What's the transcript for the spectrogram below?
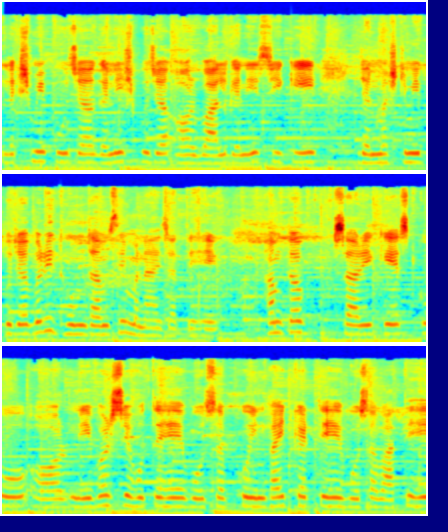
लक्ष्मी पूजा, गणेश पूजा और बाल गणेश जी की जन्माष्टमी पूजा बड़ी धूमधाम से मनाए जाते हैं। हम तब सारे गेस्ट को और नेबर्स जो होते हैं, वो सबको इनवाइट करते हैं, वो सब आते हैं,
